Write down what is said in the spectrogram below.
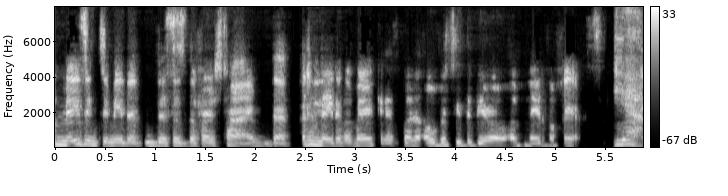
amazing to me that this is the first time that a Native American is going to oversee the Bureau of Native Affairs. Yeah,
